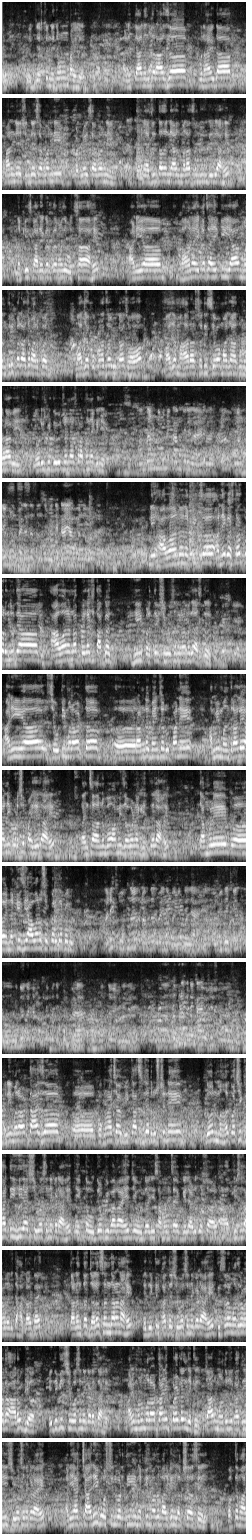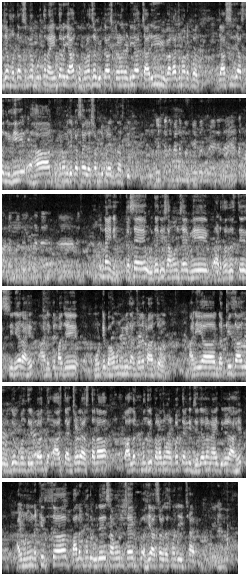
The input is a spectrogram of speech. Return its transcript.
एक ज्येष्ठ नेते म्हणून पाहिले. आणि त्यानंतर आज पुन्हा एकदा माननीय शिंदेसाहेबांनी फडणवीस साहेबांनी आणि अजितदादांनी आज मला संधी दिली आहे. नक्कीच कार्यकर्त्यांमध्ये उत्साह आहे. आणि भावना एकच आहे की या मंत्रिपदाच्या मार्फत माझ्या कोकणाचा विकास व्हावा माझ्या महाराष्ट्राची सेवा माझ्या हातून घडावी एवढीच मी देवीचरणी आज प्रार्थना केली. आहे आमदार म्हणून तुम्ही काम केलेलं आहे मात्र म्हणून काय आव्हानं आणि आव्हानं नक्कीच अनेक असतात परंतु त्या आव्हानांना पेलाची ताकद ही प्रत्येक शिवसैनिकांमध्ये असते. आणि शेवटी मला वाटतं अ, रामदासबाईंच्या रूपाने आम्ही मंत्रालय अनेक वर्ष पाहिलेलं आहे. त्यांचा अनुभव आम्ही जवळनं घेतलेला आहे. त्यामुळे नक्कीच ही आव्हानं सोपरित्या पेलू. अनेक स्वप्न रामदासबाईंनी बघितलेले आहे तुम्ही देखील उद्योगाच्या बाबतीमध्ये खूप वेळा वक्तव्य केलेलं आहे कोकणासाठी काय विशेष आणि मला वाटतं आज कोकणाच्या विकासाच्या दृष्टीने दोन महत्त्वाची खाती ही या शिवसेनेकडे आहेत. एक तर उद्योग विभाग आहे जे उदयजी सामंतसाहेब गेले अडीच वर्ष अतिशय चांगल्यारीत्या हाताळत आहेत. त्यानंतर जलसंधारण आहे हे देखील खातं शिवसेनेकडे आहे. तिसरं महत्त्वाचं आरोग्य हे देखील शिवसेनेकडेच आहे. आणि म्हणून मला वाटतं आणि पर्यटन देखील चार महत्त्वाची खाती ही शिवसेनेकडे आहेत. आणि या चारही गोष्टींवरती नक्कीच माझं मार्केन लक्ष असेल. फक्त माझ्या मतदारसंघापुरतं नाही तर या कोकणाचा विकास करण्यासाठी या चारही विभागाच्या मार्फत जास्तीत जास्त निधी हा कोकणामध्ये कसा येईल असे म्हणजे प्रयत्न असतील. नाही नाही. कसं आहे उदयजी सावंत साहेब हे अर्थातच ते सिनियर आहेत आणि ते माझे मोठे भाऊ म्हणून मी त्यांच्याकडे पाहतो. आणि नक्कीच आज उद्योगमंत्रीपद आज त्यांच्याकडे असताना पालकमंत्री पदाच्यामार्फत त्यांनी जिल्ह्याला नाही दिलेला आहे. आणि म्हणून नक्कीच पालकमंत्री उदय सामंत साहेब हे असावेत असं माझी इच्छा आहे.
